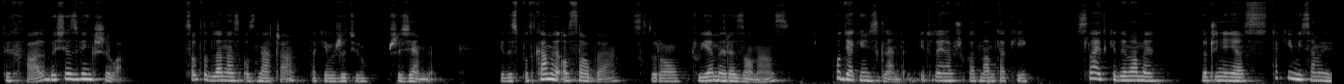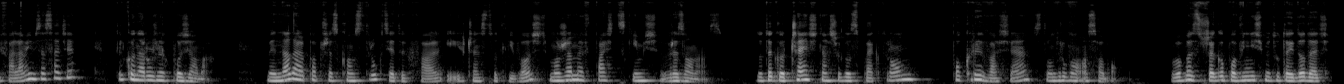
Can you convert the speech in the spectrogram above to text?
tych fal by się zwiększyła. Co to dla nas oznacza w takim życiu przyziemnym? Kiedy spotkamy osobę, z którą czujemy rezonans pod jakimś względem, i tutaj na przykład mam taki slajd, kiedy mamy do czynienia z takimi samymi falami w zasadzie, tylko na różnych poziomach. My nadal poprzez konstrukcję tych fal i ich częstotliwość możemy wpaść z kimś w rezonans. Do tego część naszego spektrum pokrywa się z tą drugą osobą. Wobec czego powinniśmy tutaj dodać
